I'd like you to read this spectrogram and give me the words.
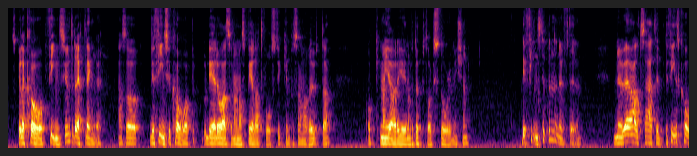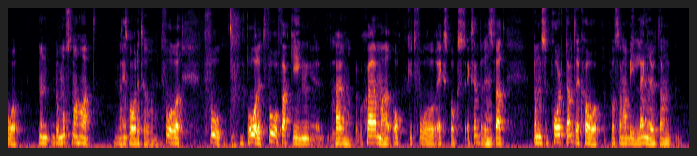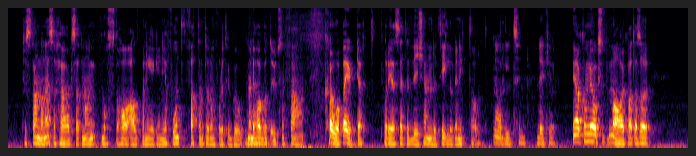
Spela co-op finns ju inte direkt längre. Alltså, det finns ju co-op och det är då alltså när man spelar två stycken på samma ruta. Och man gör det genom ett uppdrag story mission. Det finns typ inte nu för tiden. Nu är allt så här typ, det finns co-op. Men då måste man ha ett, Med två datorer. två, två, både två fucking Skärmar. skärmar och två Xbox exempelvis. Mm. För att de supportar inte co-op på samma bild längre utan prestandan är så hög så att man måste ha allt på en egen. Jag får inte, fattar inte hur de får det till att gå. Men Mm. det har gått ut som fan. Co-op är ju dött på det sättet vi kände till under 90-talet. Ja, det är lite synd. Det är kul. Jag kommer ihåg Super Mario Kart. Alltså,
